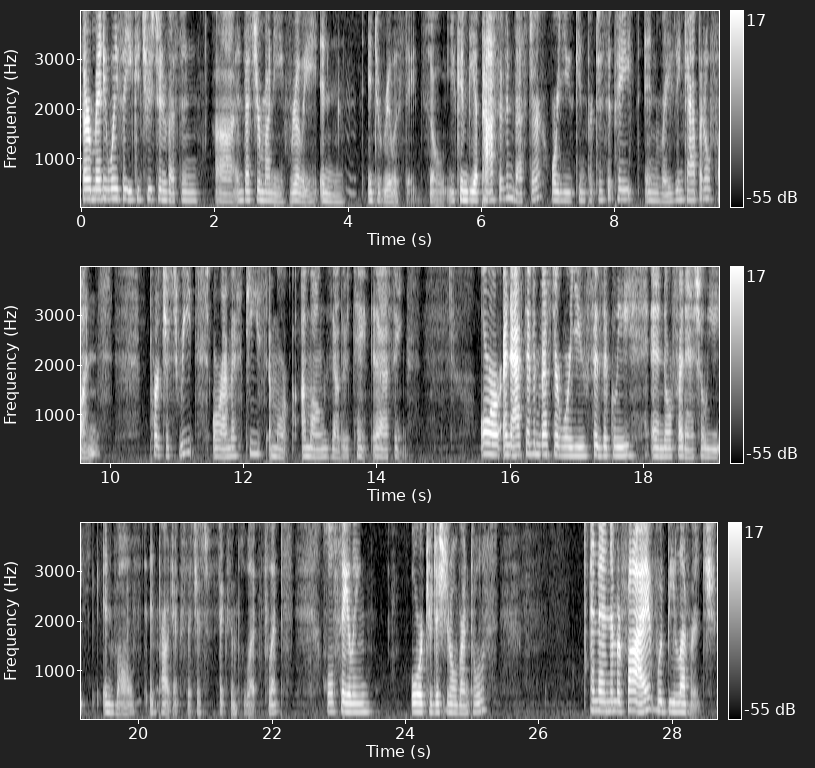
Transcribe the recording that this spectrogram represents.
There are many ways that you can choose to invest in uh, invest your money really in into real estate. So you can be a passive investor, or you can participate in raising capital funds purchase REITs or MFTs among other t- uh, things. Or an active investor where you physically and or financially involved in projects such as fix and flips, wholesaling, or traditional rentals. And then number five would be leverage.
